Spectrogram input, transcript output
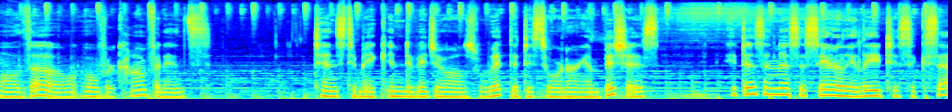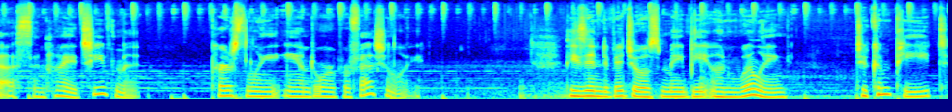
Although overconfidence tends to make individuals with the disorder ambitious, it doesn't necessarily lead to success and high achievement, personally and or professionally. These individuals may be unwilling to compete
